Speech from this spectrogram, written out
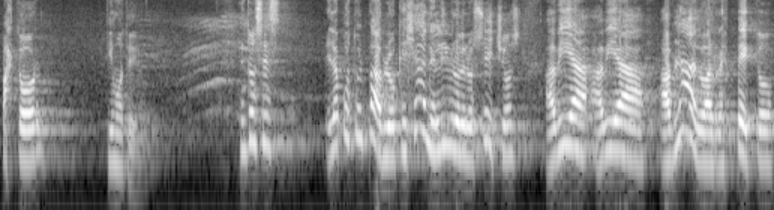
pastor Timoteo. Entonces, el apóstol Pablo, que ya en el libro de los Hechos había, hablado al respecto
